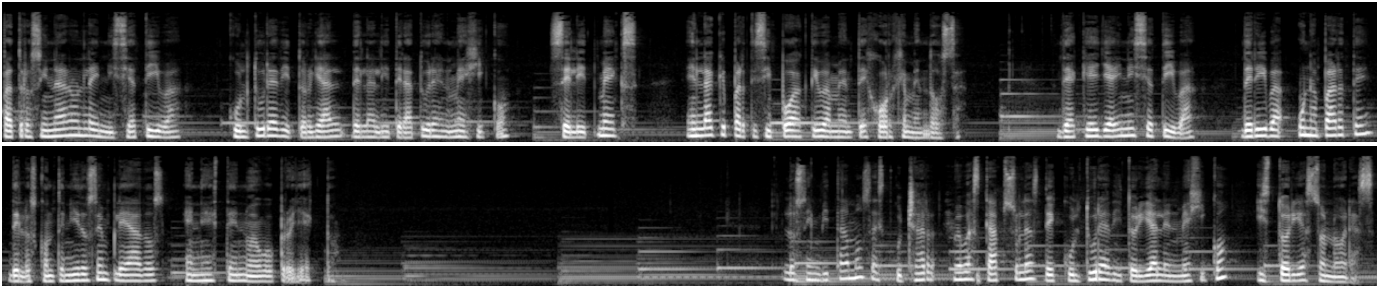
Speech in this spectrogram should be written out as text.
patrocinaron la iniciativa Cultura Editorial de la Literatura en México, CELITMEX, en la que participó activamente Jorge Mendoza. De aquella iniciativa deriva una parte de los contenidos empleados en este nuevo proyecto. los invitamos a escuchar nuevas cápsulas de cultura editorial en México, historias sonoras.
